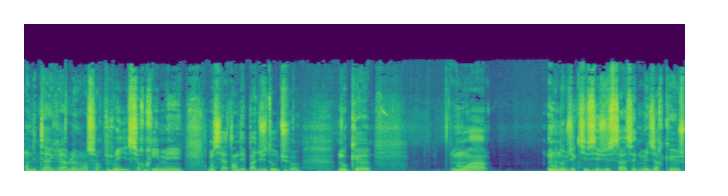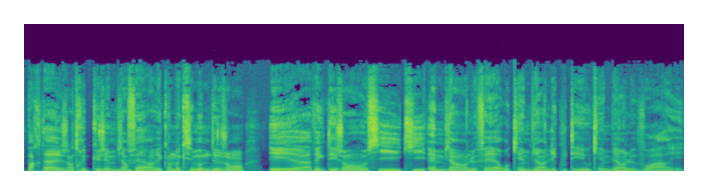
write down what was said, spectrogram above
On était agréablement surpris, surpris mais on s'y attendait pas du tout, tu vois. Donc euh, moi, Mon objectif, c'est juste ça, c'est de me dire que je partage un truc que j'aime bien faire avec un maximum de gens et euh, avec des gens aussi qui aiment bien le faire ou qui aiment bien l'écouter ou qui aiment bien le voir et,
